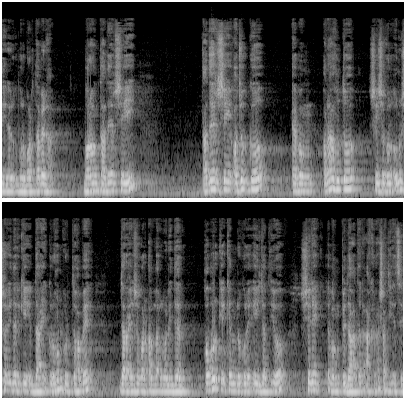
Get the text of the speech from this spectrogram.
দিনের উপর বর্তাবে না। বরং তাদের সেই তাদের সেই অযোগ্য এবং অনাহুত সেই সকল অনুসারীদেরকে দায় গ্রহণ করতে হবে, যারা এই সকল আল্লাহর ওলিদের কবরকে কেন্দ্র করে এই জাতীয় শিরেক এবং বেদাতের আখড়া সাজিয়েছে।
